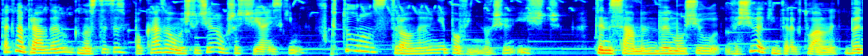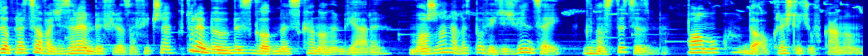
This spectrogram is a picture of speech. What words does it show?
Tak naprawdę gnostycyzm pokazał myślicielom chrześcijańskim, w którą stronę nie powinno się iść. Tym samym wymusił wysiłek intelektualny, by dopracować zręby filozoficzne, które byłyby zgodne z kanonem wiary. Można nawet powiedzieć więcej. Gnostycyzm pomógł dookreślić ów kanon.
